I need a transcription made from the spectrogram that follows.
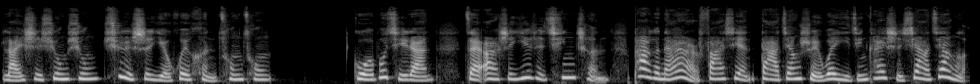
来势汹汹，去势也会很匆匆。果不其然，在二十一日清晨，帕格奈尔发现大江水位已经开始下降了。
